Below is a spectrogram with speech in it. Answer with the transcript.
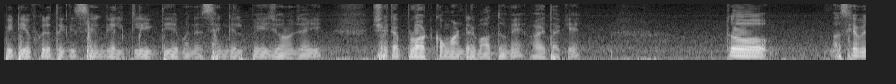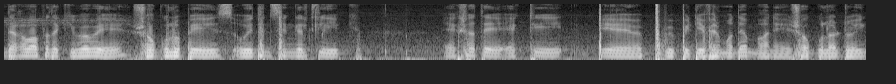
পিডিএফ করে থাকি সিঙ্গেল ক্লিক দিয়ে মানে সিঙ্গেল পেজ অনুযায়ী। সেটা প্লট কমান্ডের মাধ্যমে হয়ে থাকে। তো আজকে আমি দেখাবো আপনাদের কীভাবে সবগুলো পেজ উইদিন সিঙ্গেল ক্লিক একসাথে একটি পিডিএফ এর মধ্যে মানে সবগুলো ড্রয়িং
